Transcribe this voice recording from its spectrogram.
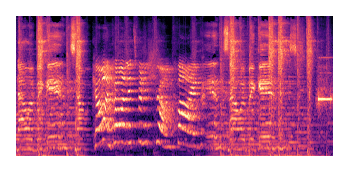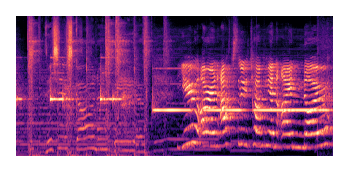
Now it begins, now it Come on, come on, let's finish strong. Five, begins, now it begins. This is gonna be a You are an absolute champion. I know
